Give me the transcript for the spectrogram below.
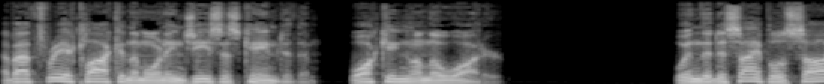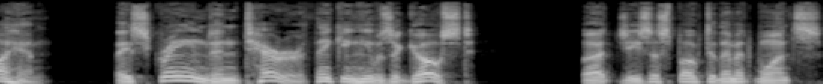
About three o'clock in the morning, Jesus came to them, walking on the water. When the disciples saw him, they screamed in terror, thinking he was a ghost. But Jesus spoke to them at once.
